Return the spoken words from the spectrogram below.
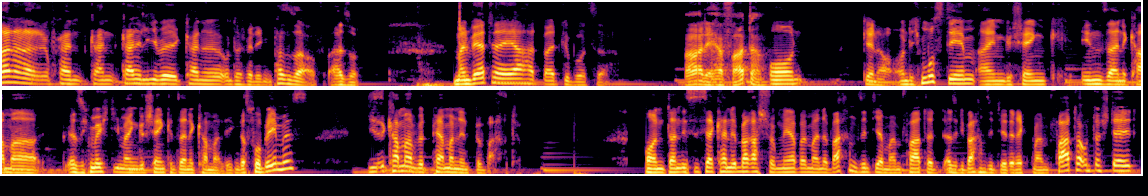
Nein, nein, nein, kein, kein, keine Liebe, keine Unterschwelligen. Passen Sie auf. Also, mein werter Herr hat bald Geburtstag. Ah, der Herr Vater. Und genau, und ich muss dem ein Geschenk in seine Kammer, also ich möchte ihm ein Geschenk in seine Kammer legen. Das Problem ist, diese Kammer wird permanent bewacht. Und dann ist es ja keine Überraschung mehr, weil meine Wachen sind ja meinem Vater, also die Wachen sind ja direkt meinem Vater unterstellt.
